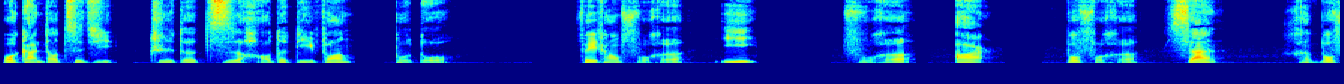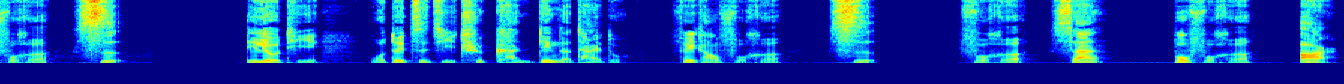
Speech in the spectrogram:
我感到自己值得自豪的地方不多，非常符合一，符合二，不符合三，很不符合四。第六题，我对自己持肯定的态度，非常符合四，符合三。不符合二，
